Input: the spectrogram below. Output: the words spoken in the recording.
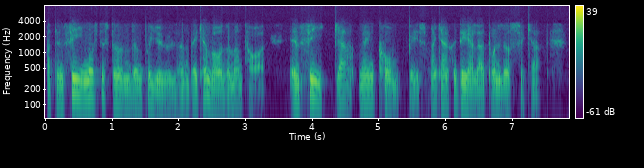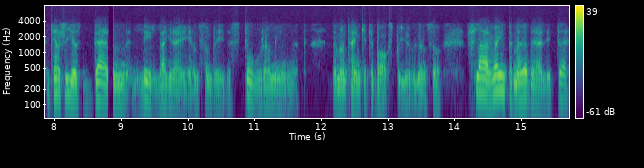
att den finaste stunden på julen det kan vara när man tar en fika med en kompis, man kanske delar på en lussekatt. Det är kanske just den lilla grejen som blir det stora minnet när man tänker tillbaks på julen. Så slarva inte med det där lite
